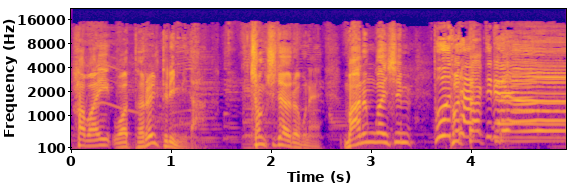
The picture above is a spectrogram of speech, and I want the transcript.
하와이 워터를 드립니다. 청취자 여러분의 많은 관심 부탁드려요. 부탁드려요.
